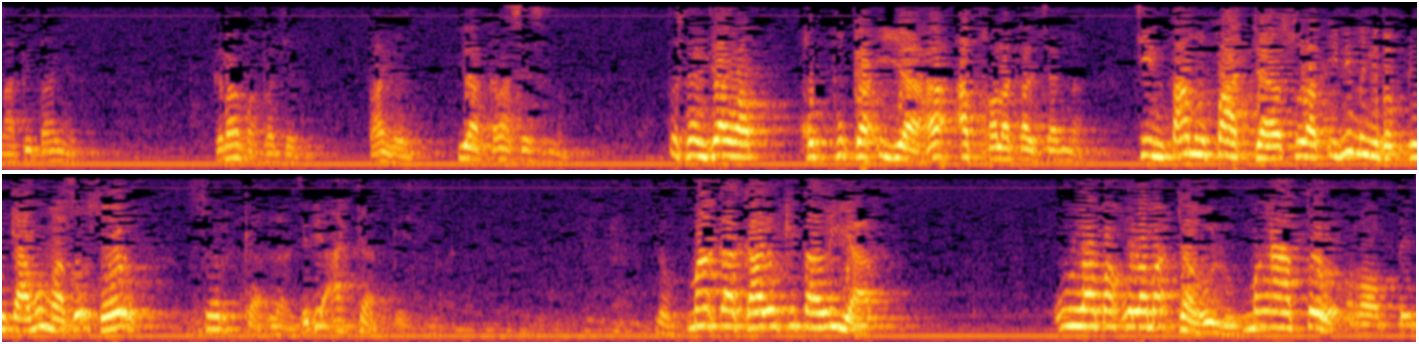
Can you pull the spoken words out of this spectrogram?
Nabi tanya, Kenapa baca itu? Tanya. Ya karena saya senang. Terus yang jawab, hubbuka iyaha adkhalakal jannah. Cintamu pada surat ini menyebabkan kamu masuk sur surga. Lah, jadi ada Loh, maka kalau kita lihat ulama-ulama dahulu mengatur rotib,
